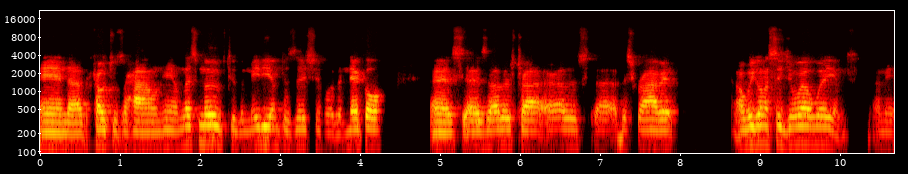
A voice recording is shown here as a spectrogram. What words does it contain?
and uh, the coaches are high on him. Let's move to the medium position with a nickel as as others try or others uh, describe it. Are we going to see Joel Williams? I mean,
